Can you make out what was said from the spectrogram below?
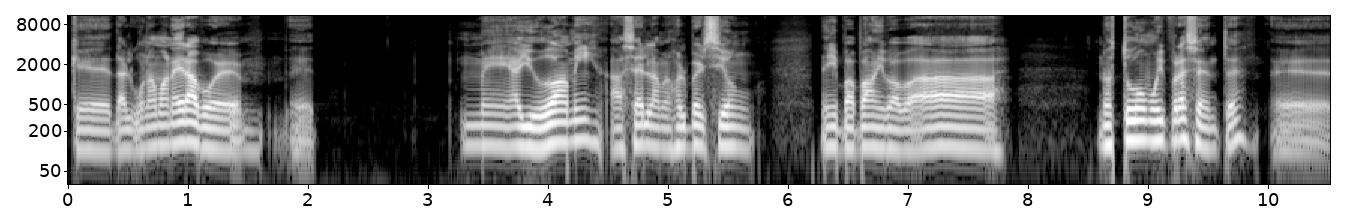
que de alguna manera pues eh, me ayudó a mí a ser la mejor versión de mi papá. Mi papá no estuvo muy presente, eh,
